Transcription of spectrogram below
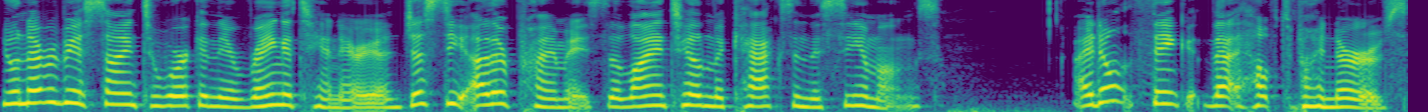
You'll never be assigned to work in the orangutan area, just the other primates, the lion tailed macaques and the sea siamangs. I don't think that helped my nerves.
